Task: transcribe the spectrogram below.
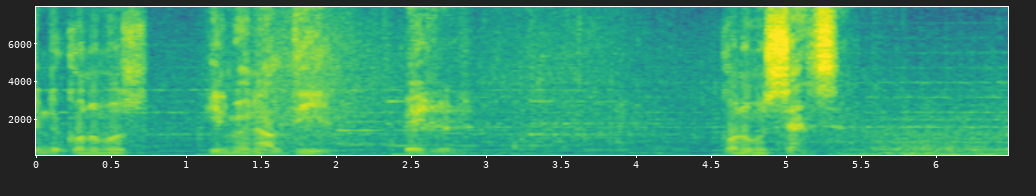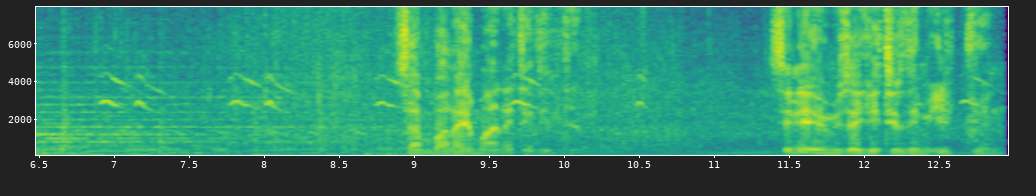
Şimdi konumuz Hilmi Önal değil Behlül. Konumuz sensin. Sen bana emanet edildin. Seni evimize getirdiğim ilk gün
